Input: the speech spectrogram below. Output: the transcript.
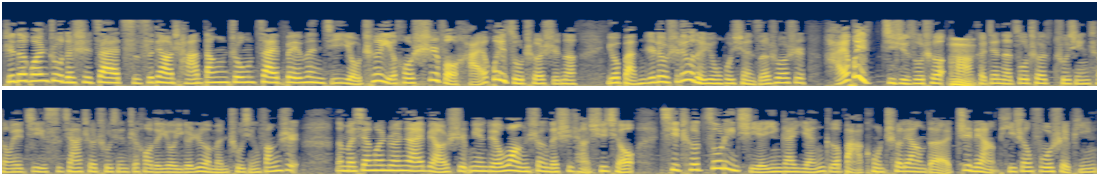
值得关注的是，在此次调查当中，在被问及有车以后是否还会租车时呢，有百分之六十六的用户选择说是还会继续租车啊。可见呢，租车出行成为继私家车出行之后的又一个热门出行方式。那么，相关专家也表示，面对旺盛的市场需求。汽车租赁企业应该严格把控车辆的质量，提升服务水平，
